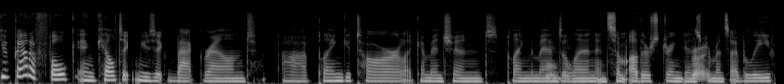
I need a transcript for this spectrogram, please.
you've got a folk and Celtic music background, uh, playing guitar, like I mentioned, playing the mm-hmm. mandolin mm-hmm. and some other stringed instruments, right. I believe.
